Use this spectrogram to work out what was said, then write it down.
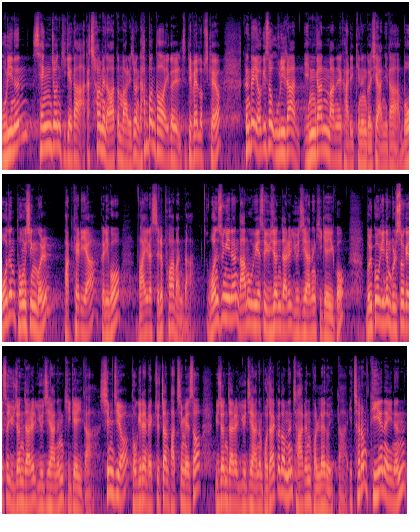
우리는 생존 기계다. 아까 처음에 나왔던 말이죠. 근데 한 번 더 이걸 develop 시켜요. 그런데 여기서 우리란 인간만을 가리키는 것이 아니다. 모든 동식물, 박테리아, 그리고 바이러스를 포함한다. 원숭이는 나무 위에서 유전자를 유지하는 기계이고 물고기는 물속에서 유전자를 유지하는 기계이다. 심지어 독일의 맥주잔 받침에서 유전자를 유지하는 보잘것없는 작은 벌레도 있다. 이처럼 DNA는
